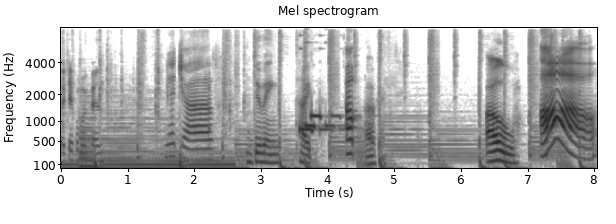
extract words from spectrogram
I can't put my pen. Good job. Doing type. Oh. Okay. Oh. Oh.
